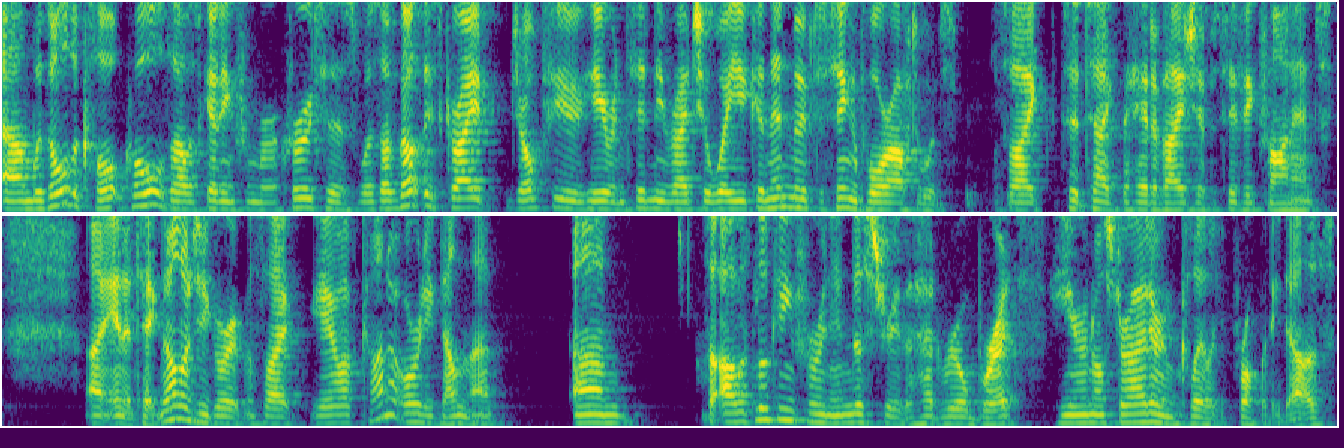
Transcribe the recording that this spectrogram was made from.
um, was all the calls I was getting from recruiters was I've got this great job for you here in Sydney, Rachel, where you can then move to Singapore afterwards. It's like to take the head of Asia Pacific finance uh, in a technology group. It's like, yeah, I've kind of already done that. Um, so I was looking for an industry that had real breadth here in Australia, and clearly property does.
